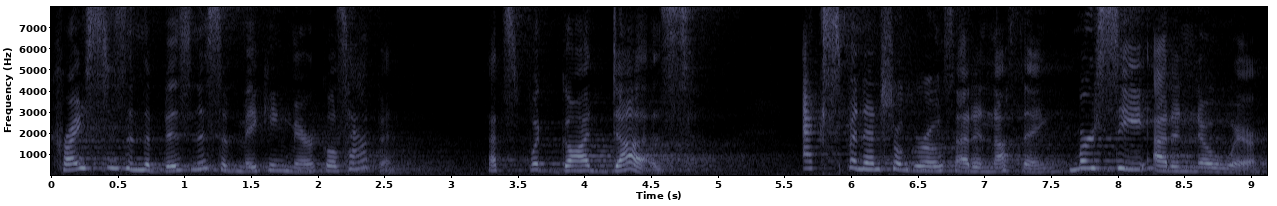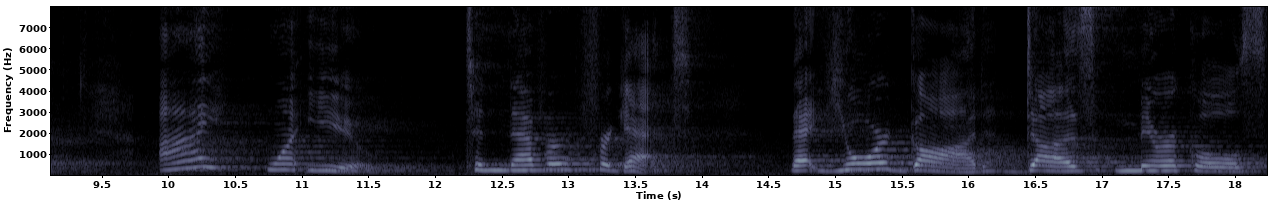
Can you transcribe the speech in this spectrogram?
Christ is in the business of making miracles happen. That's what God does. Exponential growth out of nothing, mercy out of nowhere. I want you to never forget that your God does miracles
